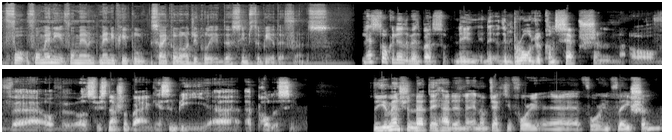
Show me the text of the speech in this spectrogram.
for for many for many people psychologically there seems to be a difference. Let's talk a little bit about the, the, the broader conception of, uh, of, of Swiss National Bank SNB uh, policy. So you mentioned that they had an, an objective for uh, for inflation.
